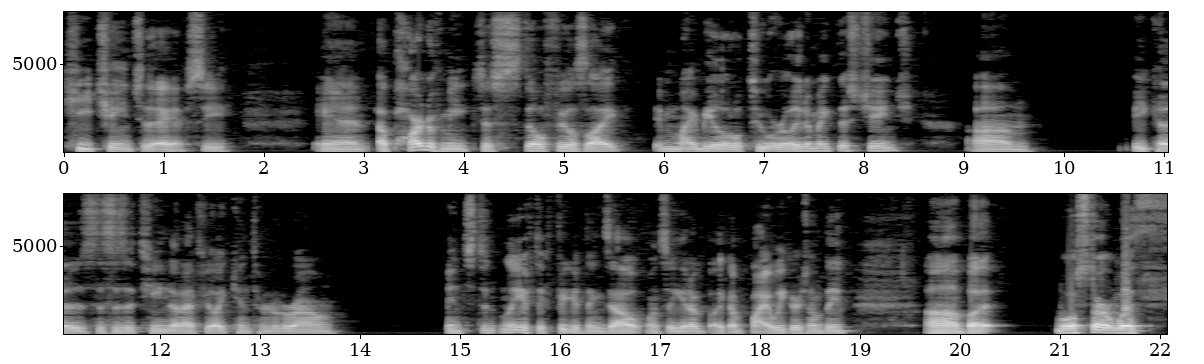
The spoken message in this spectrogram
key change to the AFC. And a part of me just still feels like it might be a little too early to make this change. Um, because this is a team that I feel like can turn it around instantly if they figure things out once they get a like a bye week or something. Uh, but we'll start with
